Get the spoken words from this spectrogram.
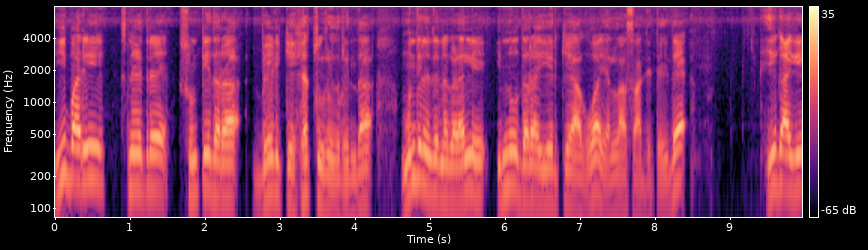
ಈ ಬಾರಿ ಸ್ನೇಹಿತರೆ ಶುಂಠಿ ದರ ಬೇಡಿಕೆ ಹೆಚ್ಚು ಇರುವುದರಿಂದ ಮುಂದಿನ ದಿನಗಳಲ್ಲಿ ಇನ್ನೂ ದರ ಏರಿಕೆಯಾಗುವ ಎಲ್ಲ ಸಾಧ್ಯತೆ ಇದೆ. ಹೀಗಾಗಿ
